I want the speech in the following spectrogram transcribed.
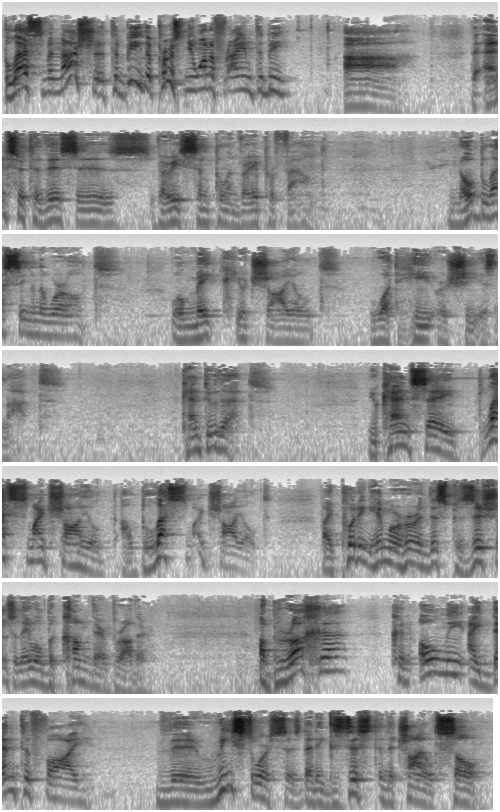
Bless Menashe to be the person you want Ephraim to be. Ah, the answer to this is very simple and very profound. No blessing in the world will make your child what he or she is not. You can't do that. You can't say, bless my child, I'll bless my child by putting him or her in this position so they will become their brother. A bracha can only identify the resources that exist in the child's soul.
